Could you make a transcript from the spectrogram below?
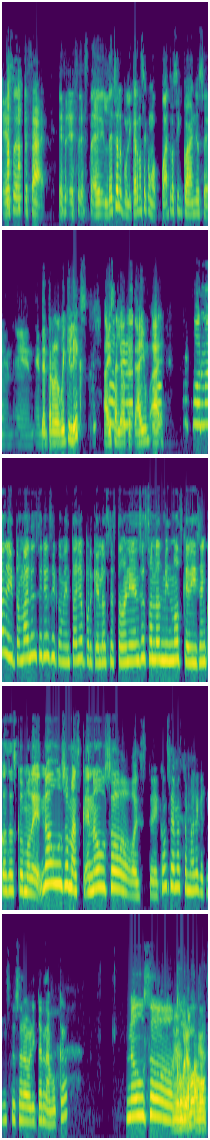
eso es, o sea, es- es- está- de hecho lo publicaron hace como cuatro o cinco años en, en- en- dentro de Wikileaks. Ahí No, salió que hay un, hay forma de tomar en serio ese comentario porque los estadounidenses son los mismos que dicen cosas como de no uso más que no uso este ¿cómo se llama esta madre que tienes que usar ahorita en la boca? No uso El Cubrebocas.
